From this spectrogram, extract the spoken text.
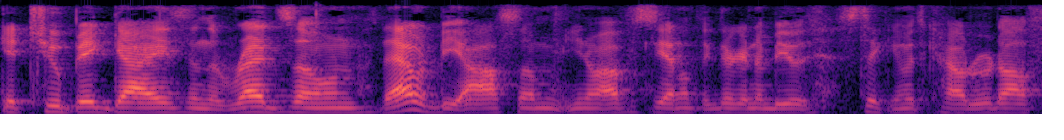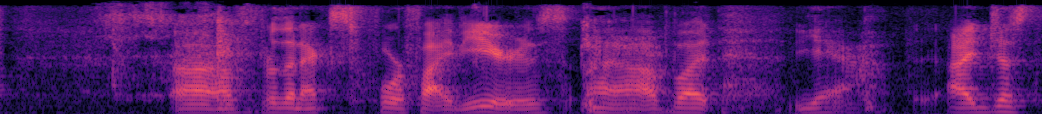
Get two big guys in the red zone. That would be awesome. You know, obviously, I don't think they're going to be sticking with Kyle Rudolph uh, for the next four or five years. Uh, but yeah, I just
